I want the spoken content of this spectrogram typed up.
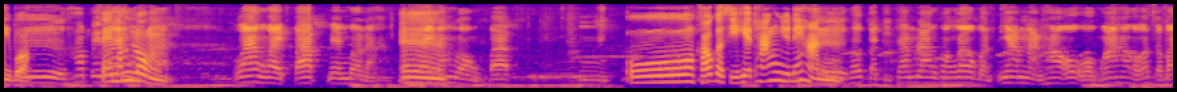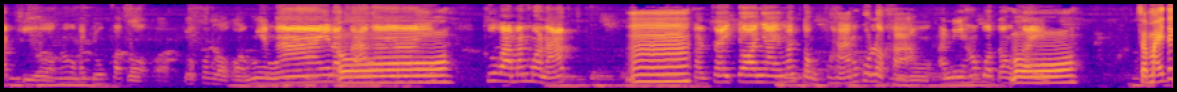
นี่บ่เออเขาไปใส่น้ำลง ว่างไว้ปั๊บแม่นบ่ล่ะเออ ใส่น้ำรองปั๊บอืมโอ้ เขาก็สิเฮ็ดทั้งอยู่ในหันเออเขากติทำรังของเราบัดย่ามนั่นเขาเอาออกมาเขาก็ว่าสะบัดขี้ออกเขาก็มาจุกฟักหลอกออกจุกฟักหลอกออกเมียนง่ายรักโอ้ ษาง่ายคือว่ามันบ่หนักอืมกันใส่จอใหญ่มันต้องหามคนละข้างอันนี้เขาบ่ต้องโอ้ใส่สมัยตะ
